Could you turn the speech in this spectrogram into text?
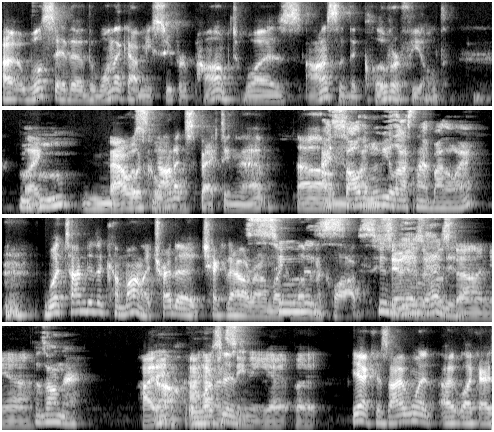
I will say the the one that got me super pumped was honestly the Cloverfield. Like Mhm. That was was not expecting that. Um, I saw the I'm- movie last night, by the way. What time did it come on? I tried to check it out around like eleven as- o'clock. Soon as as the soon game as it was ended, done, yeah. it was on there. I don't. No, I haven't wasn't- seen it yet, but Yeah, because I went, I like, I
